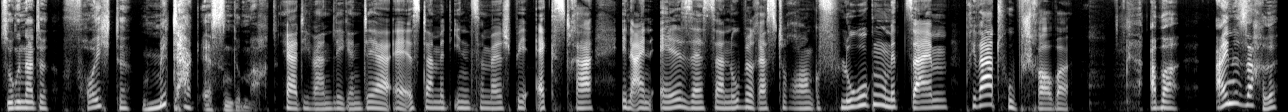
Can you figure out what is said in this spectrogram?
sogenannte feuchte Mittagessen gemacht. Ja, die waren legendär. Er ist da mit ihnen zum Beispiel extra in ein Elsässer Nobelrestaurant geflogen mit seinem Privathubschrauber. Aber eine Sache,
